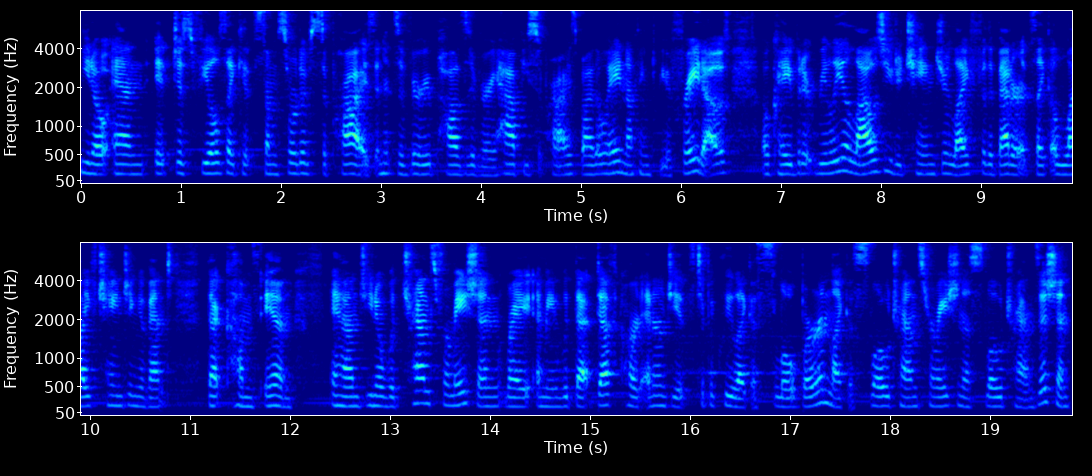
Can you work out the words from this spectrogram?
you know, and it just feels like it's some sort of surprise. And it's a very positive, very happy surprise, by the way, nothing to be afraid of. Okay. But it really allows you to change your life for the better. It's like a life changing event that comes in. And, you know, with transformation, right? I mean, with that death card energy, it's typically like a slow burn, like a slow transformation, a slow transition.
